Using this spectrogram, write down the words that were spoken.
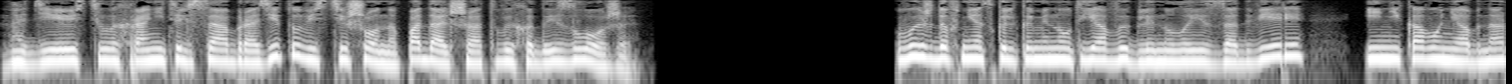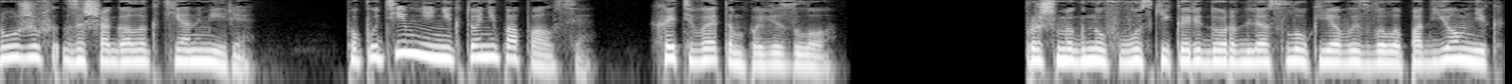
Надеюсь, телохранитель сообразит увести Шона подальше от выхода из ложи. Выждав несколько минут, я выглянула из-за двери и, никого не обнаружив, зашагала к Тьянмире. По пути мне никто не попался. Хоть в этом повезло. Прошмыгнув в узкий коридор для слуг, я вызвала подъемник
